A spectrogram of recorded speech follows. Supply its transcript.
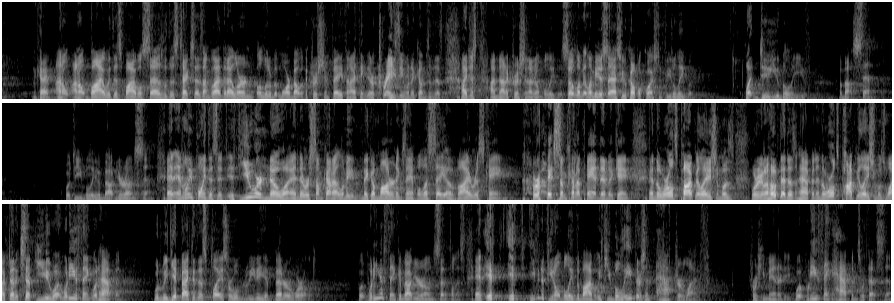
Okay? I don't, I don't buy what this Bible says, what this text says. I'm glad that I learned a little bit more about what the Christian faith, and I think they're crazy when it comes to this. I just, I'm not a Christian. I don't believe this. So let me, let me just ask you a couple questions for you to leave with. What do you believe about sin? What do you believe about your own sin? And, and let me point this. If, if you were Noah and there was some kind of, let me make a modern example. Let's say a virus came, right? Some kind of pandemic came, and the world's population was, we're going to hope that doesn't happen, and the world's population was wiped out except you. What, what do you think would happen? Would we get back to this place or would we be a better world? But what do you think about your own sinfulness? And if, if, even if you don't believe the Bible, if you believe there's an afterlife for humanity, what, what do you think happens with that sin?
